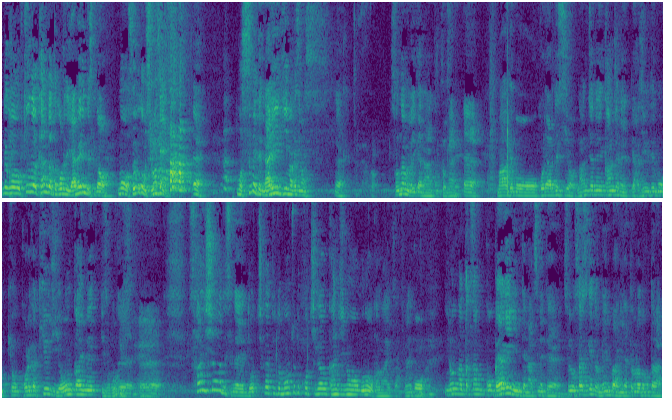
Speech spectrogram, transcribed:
で、こう、普通なら噛んだところでやめるんですけど、もうそういうこともしません。ええもうすべて成り行きに任せます。ええそんなのもいいかなと思ってそうですね。ええ。まあでもこれあれですよ。なんじゃねえかんじゃねえって初めてもう今日これが94回目っていうことで。ですね。ええ。最初はですねどっちかというともうちょっとこう違う感じのものを考えてたんですよね。こう、いろんなたくさんこうガヤ芸人みたいなの集めてそれをサイスゲートのメンバーにやってもらおうと思ったら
